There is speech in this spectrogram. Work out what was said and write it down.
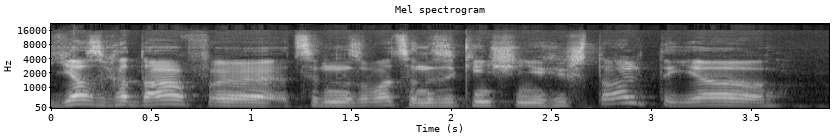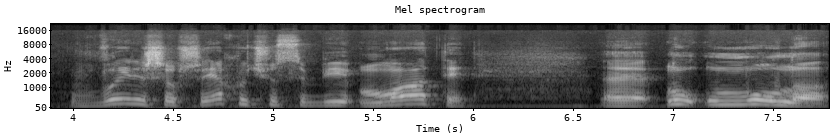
Я згадав, е, це називається незакінчені гештальти. Я вирішив, що я хочу собі мати е, ну, умовно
